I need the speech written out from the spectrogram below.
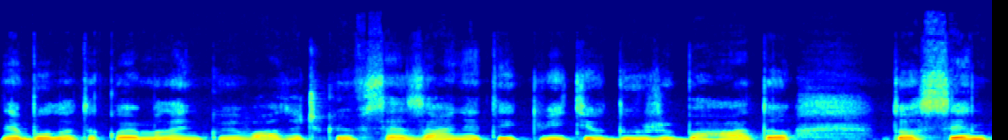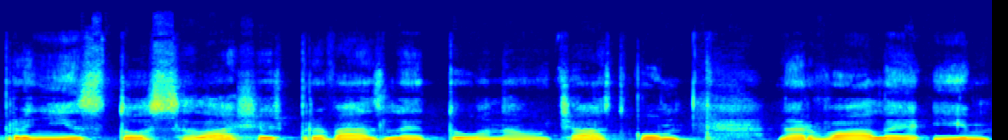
не було такої маленької вазочки, все зайняте, квітів дуже багато. То син приніс, то з села щось привезли, то на участку нарвали. І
